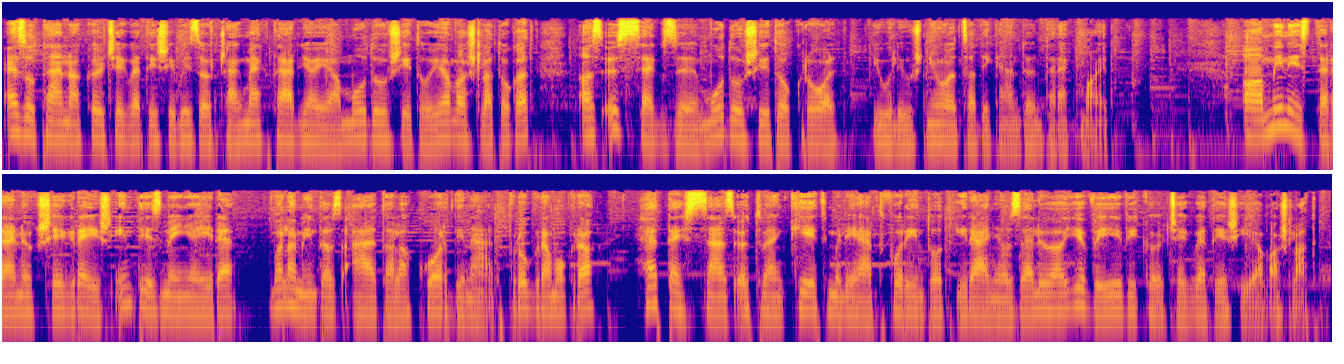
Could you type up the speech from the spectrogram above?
Ezután a Költségvetési Bizottság megtárgyalja a módosító javaslatokat, az összegző módosítókról július 8-án döntenek majd. A miniszterelnökségre és intézményeire, valamint az általa koordinált programokra 752 milliárd forintot irányoz elő a jövő évi költségvetési javaslat.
